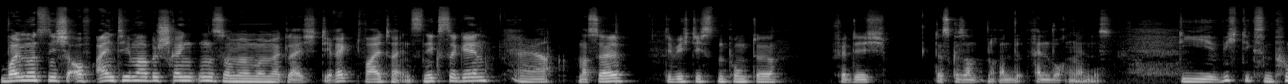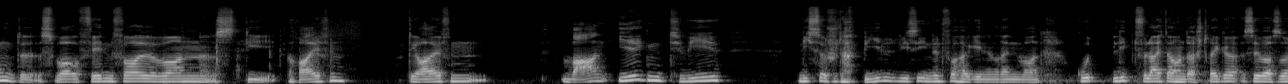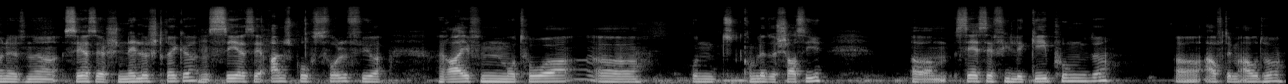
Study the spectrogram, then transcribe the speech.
wollen wir uns nicht auf ein Thema beschränken, sondern wollen wir gleich direkt weiter ins nächste gehen. Ja. Marcel, die wichtigsten Punkte für dich des gesamten Renn Rennwochenendes. Die wichtigsten Punkte, es war auf jeden Fall, waren es die Reifen. Die Reifen waren irgendwie nicht so stabil, wie sie in den vorhergehenden Rennen waren. Gut, liegt vielleicht auch an der Strecke. Silverstone ist eine sehr, sehr schnelle Strecke, sehr, sehr anspruchsvoll für Reifen, Motor äh, und komplettes Chassis. Ähm, sehr, sehr viele G-Punkte äh, auf dem Auto.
